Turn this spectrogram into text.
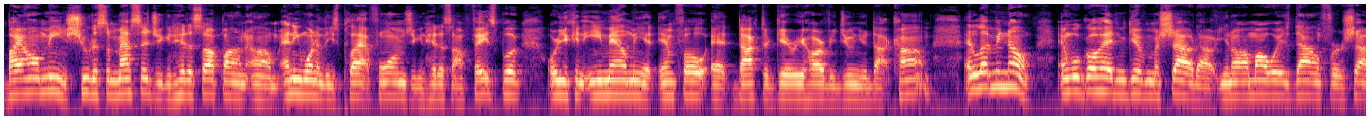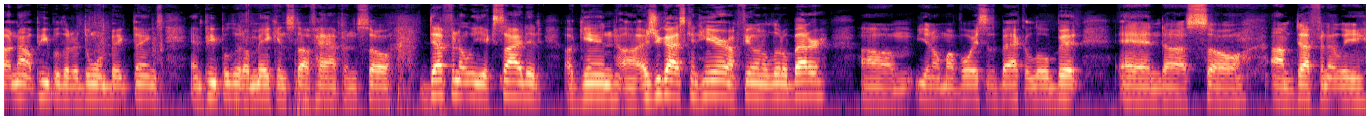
by all means, shoot us a message. You can hit us up on um, any one of these platforms. You can hit us on Facebook or you can email me at info at drgaryharveyjr.com and let me know. And we'll go ahead and give them a shout out. You know, I'm always down for shouting out people that are doing big things and people that are making stuff happen. So definitely excited. Again, uh, as you guys can hear, I'm feeling a little better. Um, you know, my voice is back a little bit, and uh, so I'm definitely, definitely,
